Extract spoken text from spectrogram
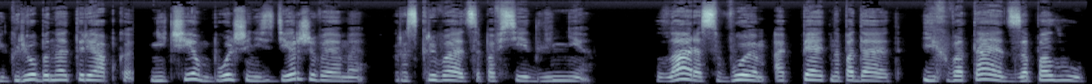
и гребаная тряпка, ничем больше не сдерживаемая, раскрывается по всей длине. Лара с воем опять нападает и хватает за полу,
